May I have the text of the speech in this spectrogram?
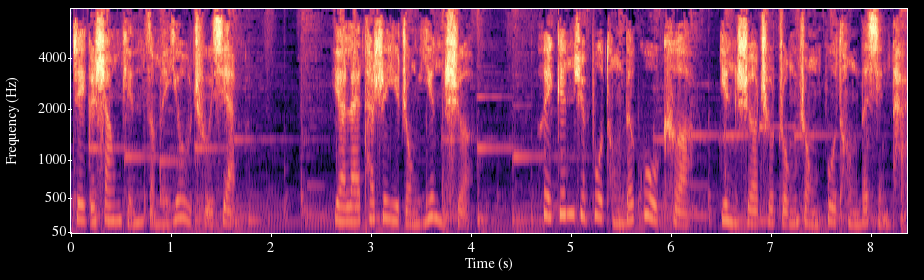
这个商品怎么又出现了？原来它是一种映射，会根据不同的顾客映射出种种不同的形态。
